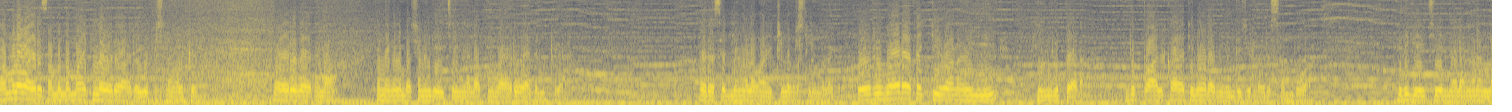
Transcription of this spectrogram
നമ്മളെ വയറ് സംബന്ധമായിട്ടുള്ള ഓരോ ആരോഗ്യ പ്രശ്നങ്ങൾക്ക് വയറുവേദന എന്തെങ്കിലും ഭക്ഷണം കഴിച്ചു കഴിഞ്ഞാൽ അപ്പം വയറ് വേദനിക്കുക. ശല്യങ്ങളുമായിട്ടുള്ള പ്രശ്നങ്ങൾ. ഒരുപാട് എഫക്റ്റീവാണ് ഈ ഇങ്കിപ്പേട പേട. ഇത് പാൽക്കാലത്തിനോടനുബന്ധിച്ചുള്ള ഒരു സംഭവമാണ്. ഇത് കഴിച്ചു കഴിഞ്ഞാൽ അങ്ങനെയുള്ള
